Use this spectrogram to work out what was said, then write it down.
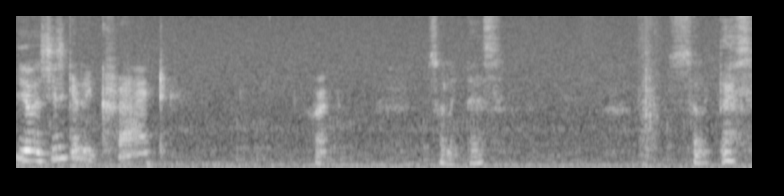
Yo, she's getting cracked. Alright. So like this. So like this.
